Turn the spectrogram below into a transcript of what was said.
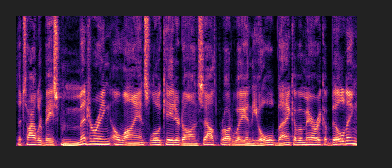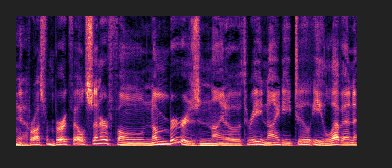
the Tyler based Mentoring Alliance, located on South Broadway in the old Bank of America building Yeah. across from Bergfeld Center. Phone number is 903 9211.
